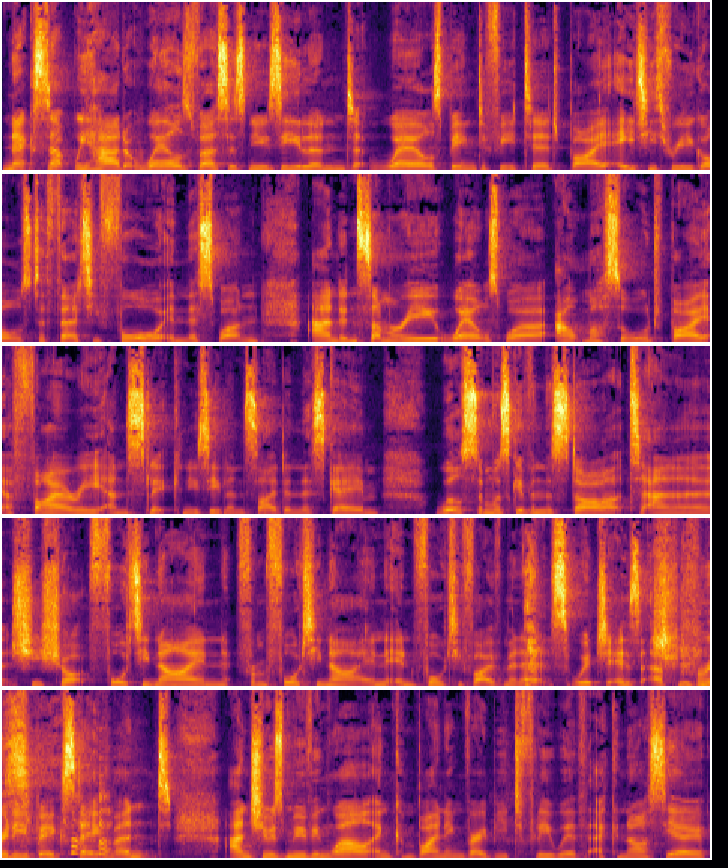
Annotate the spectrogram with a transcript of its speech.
Next up, we had Wales versus New Zealand. Wales being defeated by 83 goals to 34 in this one. And in summary, Wales were outmuscled by a fiery and slick New Zealand side in this game. Wilson was given the start. Uh, she shot 49 from 49 in 45 minutes, which is a pretty big statement. And she was moving well and combining very beautifully with Ekenasio.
